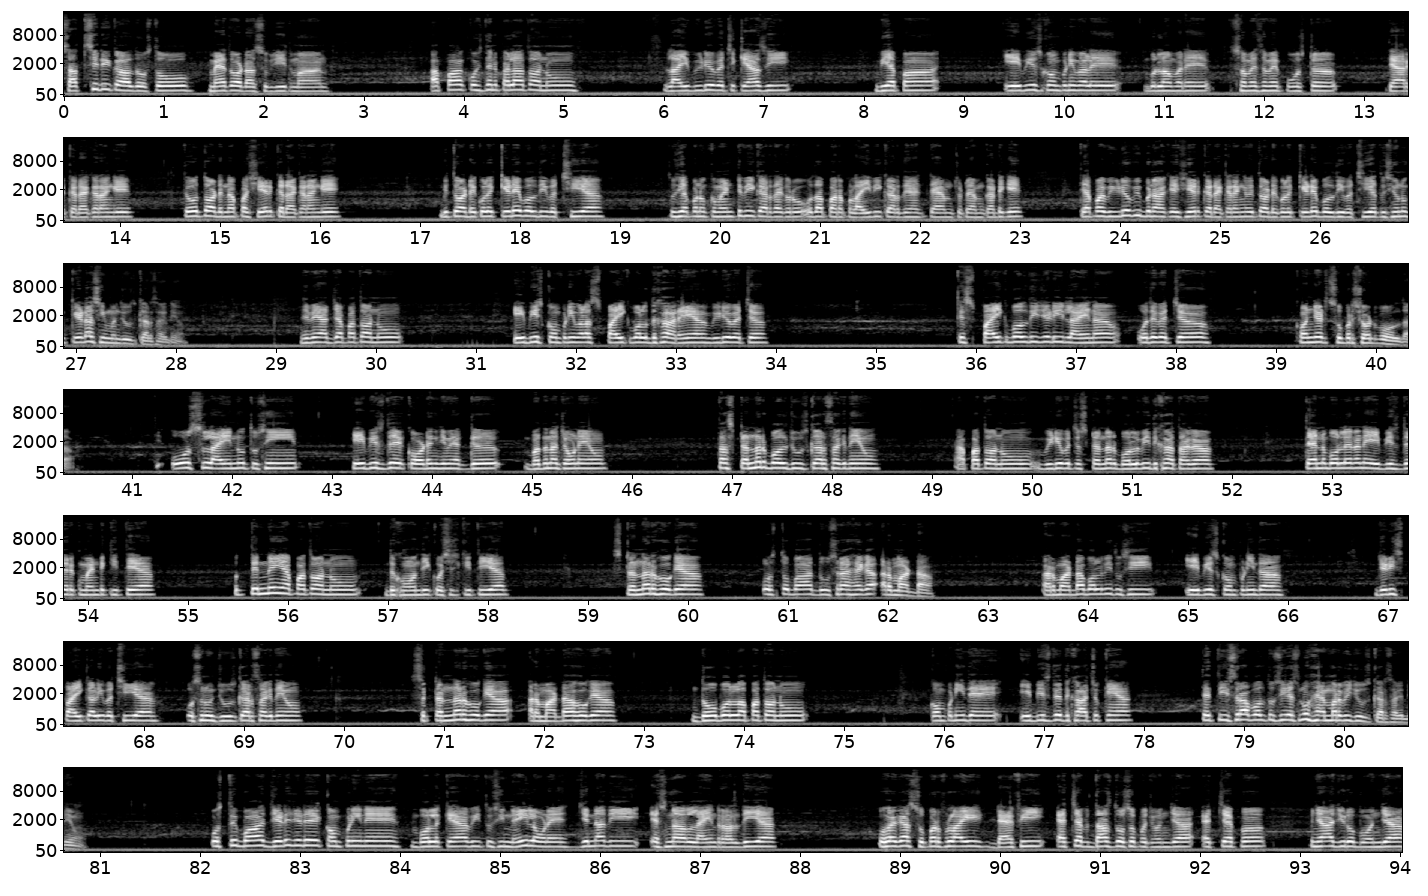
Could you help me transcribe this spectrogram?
ਸਤਿ ਸ੍ਰੀ ਅਕਾਲ ਦੋਸਤੋ, ਮੈਂ ਤੁਹਾਡਾ ਸੁਖਜੀਤ ਮਾਨ। ਆਪਾਂ ਕੁਝ ਦਿਨ ਪਹਿਲਾਂ ਤੁਹਾਨੂੰ ਲਾਈਵ ਵੀਡੀਓ ਵਿੱਚ ਕਿਹਾ ਸੀ ਵੀ ਆਪਾਂ ABS ਕੰਪਨੀ ਵਾਲੇ ਬੁੱਲਾਂ ਬਾਰੇ ਸਮੇਂ-ਸਮੇਂ ਪੋਸਟ ਤਿਆਰ ਕਰਿਆ ਕਰਾਂਗੇ ਤੇ ਉਹ ਤੁਹਾਡੇ ਨਾਲ ਆਪਾਂ ਸ਼ੇਅਰ ਕਰਿਆ ਕਰਾਂਗੇ ਵੀ ਤੁਹਾਡੇ ਕੋਲੇ ਕਿਹੜੇ ਬੁੱਲ ਦੀ ਵੱਛੀ ਆ। ਤੁਸੀਂ ਆਪਾਂ ਨੂੰ ਕਮੈਂਟ ਵੀ ਕਰਦਾ ਕਰੋ, ਉਹਦਾ ਆਪਾਂ ਰਿਪਲਾਈ ਵੀ ਕਰਦੇ ਆ ਟਾਈਮ ਤੋਂ ਟਾਈਮ ਕੱਢ ਕੇ ਤੇ ਆਪਾਂ ਵੀਡੀਓ ਵੀ ਬਣਾ ਕੇ ਸ਼ੇਅਰ ਕਰਿਆ ਕਰਾਂਗੇ ਵੀ ਤੁਹਾਡੇ ਕੋਲੇ ਕਿਹੜੇ ਬੁੱਲ ਦੀ ਵੱਛੀ ਆ, ਤੁਸੀਂ ਉਹਨੂੰ ਕਿਹੜਾ ਸੀਮਨ ਯੂਜ਼ ਕਰ ਸਕਦੇ ਹੋ। ਜਿਵੇਂ ਅੱਜ ਆਪਾਂ ਤੁਹਾਨੂੰ ABS ਕੰਪਨੀ ਵਾਲਾ ਸਪਾਈਕ ਬੋਲ ਦਿਖਾ ਰਹੇ ਹਾਂ ਵੀਡੀਓ ਵਿੱਚ। ਤੇ ਸਪਾਈਕ ਬੋਲ ਦੀ ਜਿਹੜੀ ਲਾਈਨ ਆ, ਉਹਦੇ ਵਿੱਚ ਕੰਜੈਟ ਸੁਪਰ ਸ਼ਾਟ ਬੋਲ ਦਾ। ਤੇ ਉਸ ਲਾਈਨ ਨੂੰ ਤੁਸੀਂ ABS ਦੇ ਅਕੋਰਡਿੰਗ ਜਿਵੇਂ ਅੱਗੇ ਵਧਣਾ ਚਾਹੁੰਦੇ ਹੋ, ਤਾਂ ਸਟਨਰ ਬੋਲ ਯੂਜ਼ ਕਰ ਸਕਦੇ ਹੋ। ਆਪਾਂ ਤੁਹਾਨੂੰ ਵੀਡੀਓ ਵਿੱਚ ਸਟਨਰ ਬੋਲ ਵੀ ਦਿਖਾਤਾਗਾ। ਤਿੰਨ ਬੋਲ ਇਹਨਾਂ ਨੇ ABS ਦੇ ਰეკਮੈਂਡ ਕੀਤੇ ਆ। ਉਹ ਤਿੰਨੇ ਹੀ ਆਪਾਂ ਤੁਹਾਨੂੰ ਦਿਖਾਉਣ ਦੀ ਕੋਸ਼ਿਸ਼ ਕੀਤੀ ਆ। ਸਟਨਰ ਹੋ ਗਿਆ। ਉਸ ਤੋਂ ਬਾਅਦ ਦੂਸਰਾ ਹੈਗਾ ਅਰਮਾਡਾ। ਅਰਮਾਡਾ ਬੁੱਲ ਵੀ ਤੁਸੀਂ ABS ਕੰਪਨੀ ਦਾ ਜਿਹੜੀ ਸਪਾਈਕ ਵਾਲੀ ਵੱਛੀ ਆ ਉਸ ਨੂੰ ਯੂਜ਼ ਕਰ ਸਕਦੇ ਹੋ। ਸਟਨਰ ਹੋ ਗਿਆ, ਅਰਮਾਡਾ ਹੋ ਗਿਆ। ਦੋ ਬੁੱਲ ਆਪਾਂ ਤੁਹਾਨੂੰ ਕੰਪਨੀ ਦੇ ABS ਦੇ ਦਿਖਾ ਚੁੱਕੇ ਆ ਤੇ ਤੀਸਰਾ ਬੁੱਲ ਤੁਸੀਂ ਇਸ ਨੂੰ ਹੈਮਰ ਵੀ ਯੂਜ਼ ਕਰ ਸਕਦੇ ਹੋ। ਉਸ ਤੋਂ ਬਾਅਦ ਜਿਹੜੇ ਜਿਹੜੇ ਕੰਪਨੀ ਨੇ ਬੁੱਲ ਕਿਹਾ ਵੀ ਤੁਸੀਂ ਨਹੀਂ ਲਾਉਣੇ, ਜਿਨ੍ਹਾਂ ਦੀ ਇਸ ਨਾਲ ਲਾਈਨ ਰਲਦੀ ਆ ਉਹ ਹੈਗਾ ਸੁਪਰਫਲਾਈ ਡੈਫੀ HF 10255 HF 50052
